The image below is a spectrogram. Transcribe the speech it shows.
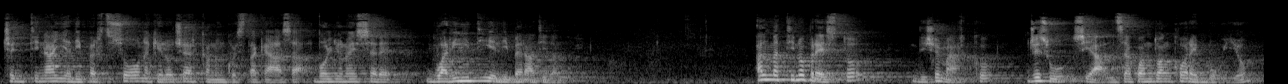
centinaia di persone che lo cercano in questa casa vogliono essere guariti e liberati da lui. Al mattino presto, dice Marco, Gesù si alza quando ancora è buio,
